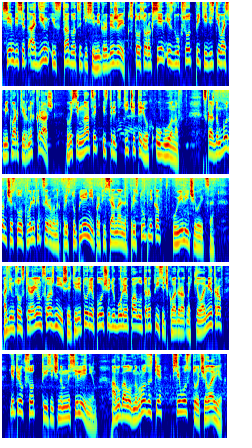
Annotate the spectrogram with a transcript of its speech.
71 из 127 грабежей, 147 из 258 квартирных краж, 18 из 34 угонов. С каждым годом число квалифицированных преступлений и профессиональных преступников увеличивается. Одинцовский район – сложнейшая территория площадью более полутора тысяч квадратных километров и 300-тысячным населением, а в уголовном розыске всего 100 человек.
